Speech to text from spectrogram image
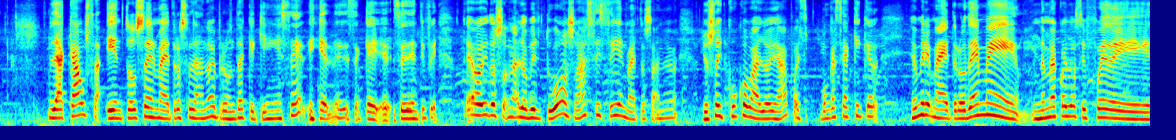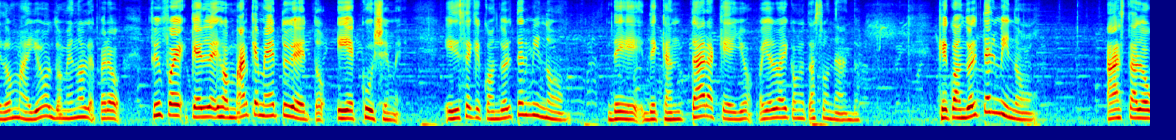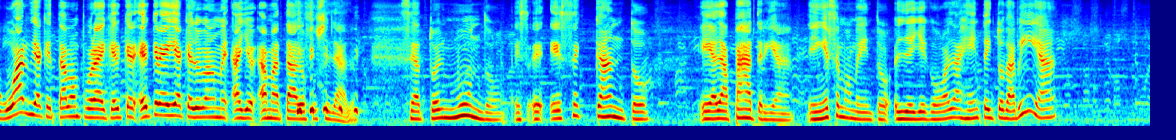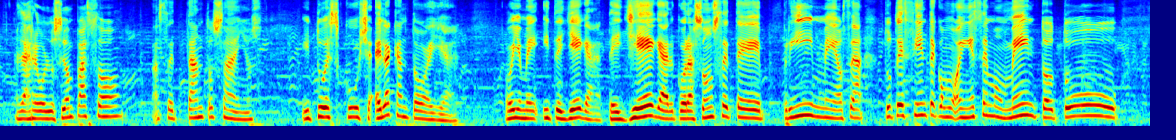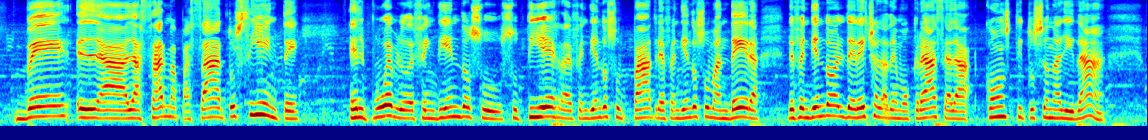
la causa. Y entonces el maestro Solano le pregunta que quién es él. Y él le dice que eh, se identifica. Usted ha oído sonar lo virtuoso. Ah, sí, sí, el maestro Solano. Yo soy Cuco Baloy. Ah, pues póngase aquí que. Yo, mire, maestro, deme, no me acuerdo si fue de Don Mayor, Don Menor, pero fin fue que él le dijo, márqueme esto y esto y escúcheme. Y dice que cuando él terminó de, de cantar aquello, óyelo ahí como está sonando, que cuando él terminó, hasta los guardias que estaban por ahí, que él, cre- él creía que lo iban a, a matar o fusilarlo. o sea, todo el mundo, e- ese canto eh, a la patria, en ese momento le llegó a la gente y todavía la revolución pasó hace tantos años y tú escuchas, él la cantó allá, óyeme, y te llega, te llega, el corazón se te prime, o sea, tú te sientes como en ese momento, tú ves la- las armas pasar, tú sientes el pueblo defendiendo su, su tierra, defendiendo su patria, defendiendo su bandera, defendiendo el derecho a la democracia, a la constitucionalidad.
